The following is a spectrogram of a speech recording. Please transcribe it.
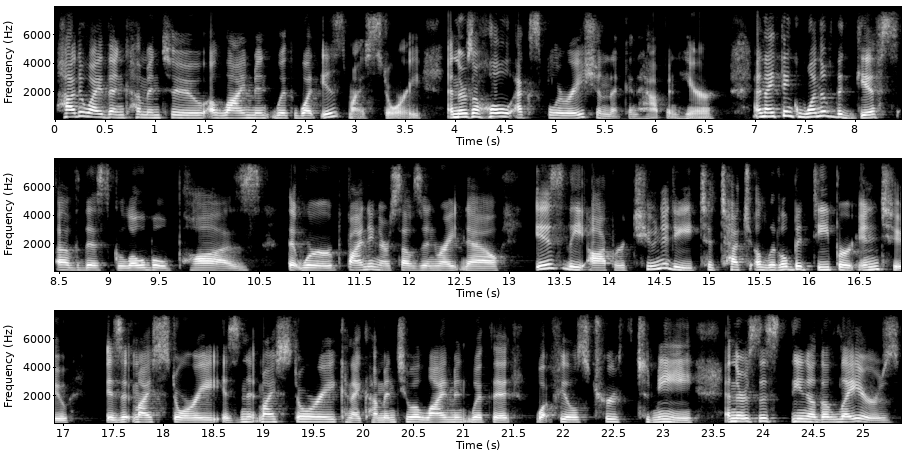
how do i then come into alignment with what is my story? And there's a whole exploration that can happen here. And i think one of the gifts of this global pause that we're finding ourselves in right now is the opportunity to touch a little bit deeper into is it my story? Isn't it my story? Can I come into alignment with it? What feels truth to me? And there's this, you know, the layers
